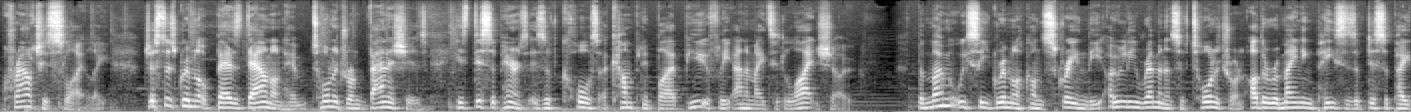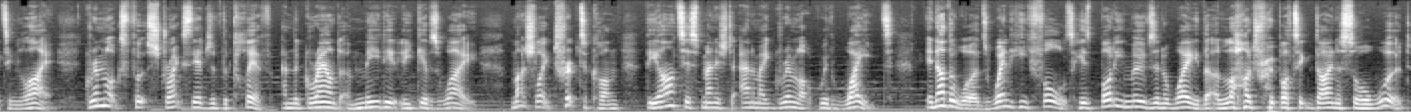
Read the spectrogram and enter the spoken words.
crouches slightly. Just as Grimlock bears down on him, Tornedron vanishes. His disappearance is, of course, accompanied by a beautifully animated light show. The moment we see Grimlock on screen, the only remnants of Tornedron are the remaining pieces of dissipating light. Grimlock's foot strikes the edge of the cliff and the ground immediately gives way. Much like Trypticon, the artist managed to animate Grimlock with weight. In other words, when he falls, his body moves in a way that a large robotic dinosaur would.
